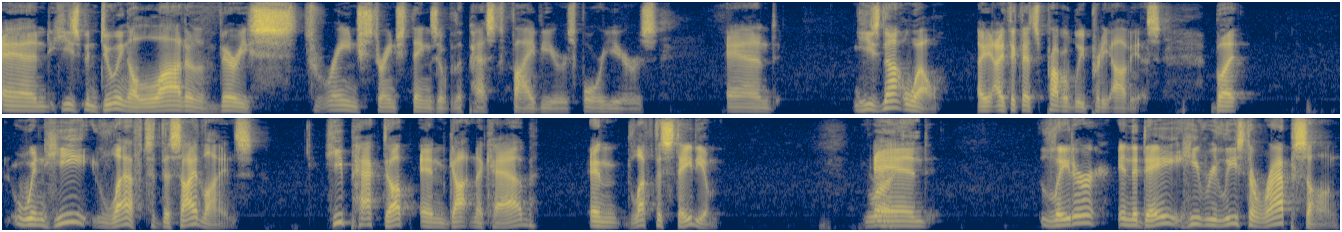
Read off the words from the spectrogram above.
And he's been doing a lot of very strange, strange things over the past five years, four years. And he's not well. I, I think that's probably pretty obvious. But when he left the sidelines, he packed up and got in a cab and left the stadium Right. And later in the day, he released a rap song.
